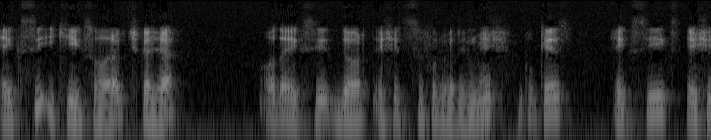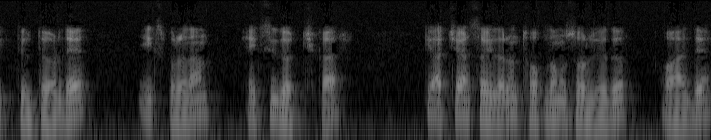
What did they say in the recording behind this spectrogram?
eksi 2x olarak çıkacak. O da eksi 4 eşit 0 verilmiş. Bu kez eksi x eşittir 4'e x buradan eksi 4 çıkar. Gerçel sayıların toplamı soruluyordu. O halde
